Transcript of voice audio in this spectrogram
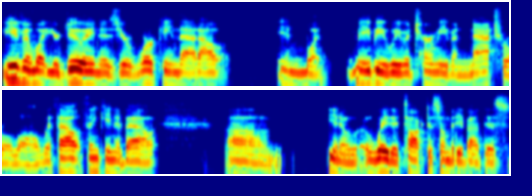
even what you're doing is you're working that out in what maybe we would term even natural law without thinking about um, you know a way to talk to somebody about this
